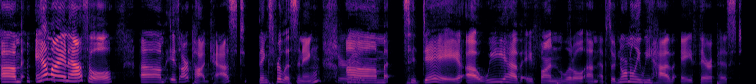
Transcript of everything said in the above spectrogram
Um, Am I an Asshole? Um, is our podcast. Thanks for listening. sure. Um, today, uh, we have a fun little um, episode. Normally, we have a therapist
